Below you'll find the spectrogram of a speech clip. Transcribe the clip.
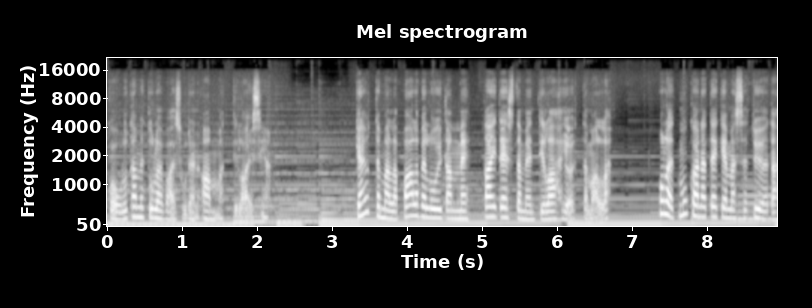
koulutamme tulevaisuuden ammattilaisia – Käyttämällä palveluitamme tai testamentti lahjoittamalla olet mukana tekemässä työtä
